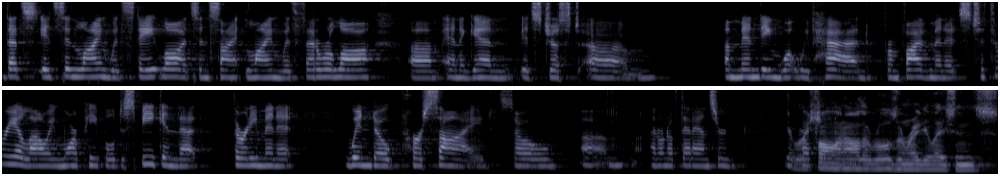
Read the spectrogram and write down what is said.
that's, it's in line with state law, it's in si- line with federal law. Um, and again, it's just, um, amending what we've had from five minutes to three, allowing more people to speak in that 30-minute window per side. So um, I don't know if that answered your We're question. following all the rules and regulations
